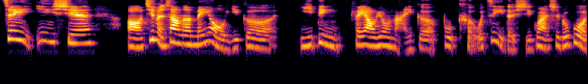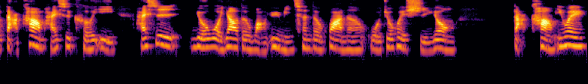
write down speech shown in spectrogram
这一些呃，基本上呢，没有一个一定非要用哪一个不可。我自己的习惯是，如果打 com 还是可以，还是有我要的网域名称的话呢，我就会使用打 com，因为。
